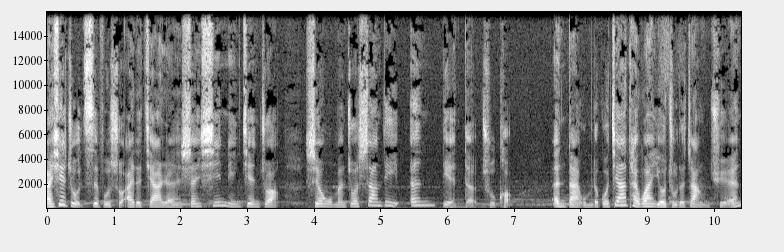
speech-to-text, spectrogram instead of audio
感谢主赐福所爱的家人身心灵健壮，使用我们做上帝恩典的出口，恩待我们的国家台湾有主的掌权。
